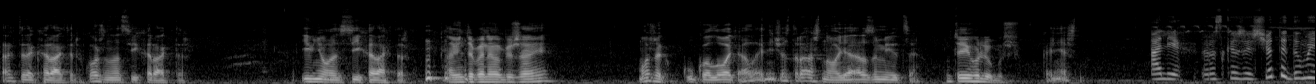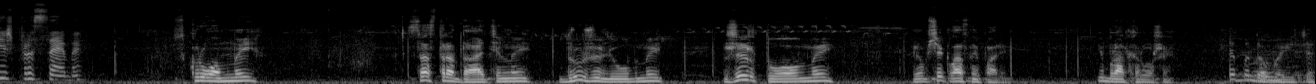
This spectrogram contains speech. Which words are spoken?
Характер як характер. В кожного у нас свій характер. І в нього свій характер. А він тебе не обіжає? Може уколоть, але нічого страшного, я розумію це. Ну ти його любиш. Звісно. Олег, розкажи, що ти думаєш про себе? Скромний, сострадательний, дружелюбний, жертовний і взагалі класний парень. І брат хороший. Мені подобається.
